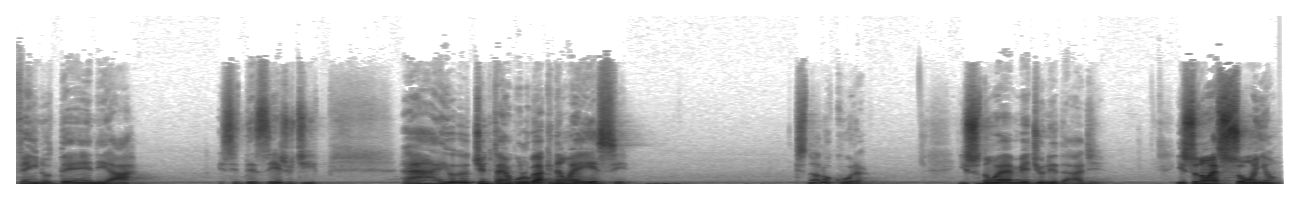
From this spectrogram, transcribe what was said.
Vem no DNA. Esse desejo de ah, eu, eu tinha que estar em algum lugar que não é esse. Isso não é loucura. Isso não é mediunidade. Isso não é sonho.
